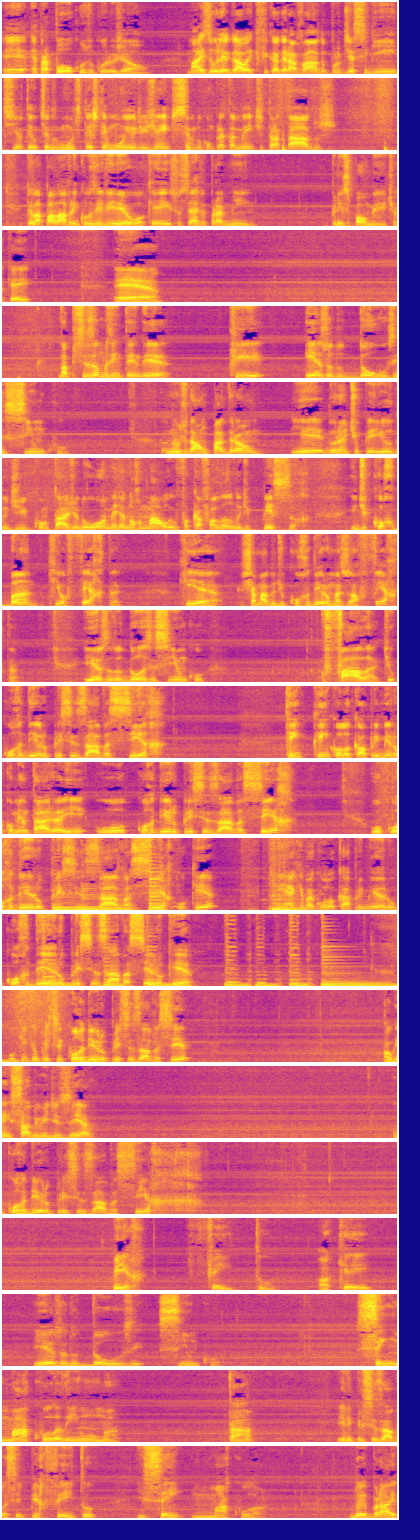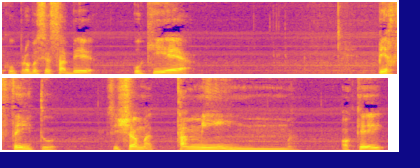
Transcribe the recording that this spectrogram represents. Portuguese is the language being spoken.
É, é para poucos o Corujão, mas o legal é que fica gravado para o dia seguinte. Eu tenho tido muito testemunho de gente sendo completamente tratados pela palavra, inclusive eu, ok? Isso serve para mim, principalmente, ok? É... Nós precisamos entender que Êxodo 12, 5 nos dá um padrão e durante o período de contagem do homem é normal eu ficar falando de Pessah e de Corban, que oferta, que é chamado de cordeiro, mas a oferta. Êxodo 12, 5 fala que o cordeiro precisava ser. Quem, quem colocar o primeiro comentário aí, o cordeiro precisava ser. O cordeiro precisava ser o quê? Quem é que vai colocar primeiro? O cordeiro precisava ser o quê? O que, que o cordeiro precisava ser? Alguém sabe me dizer? O cordeiro precisava ser perfeito, ok? Êxodo 12, 5. Sem mácula nenhuma, tá? Ele precisava ser perfeito e sem mácula. Do hebraico, para você saber o que é perfeito se chama tamim, ok?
